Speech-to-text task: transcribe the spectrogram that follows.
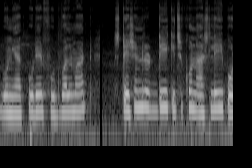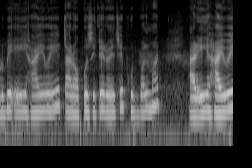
বুনিয়াদপুরের ফুটবল মাঠ। স্টেশন রোড দিয়ে কিছুক্ষণ আসলেই পড়বে এই হাইওয়ে। তার অপোজিটে রয়েছে ফুটবল মাঠ আর এই হাইওয়ে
